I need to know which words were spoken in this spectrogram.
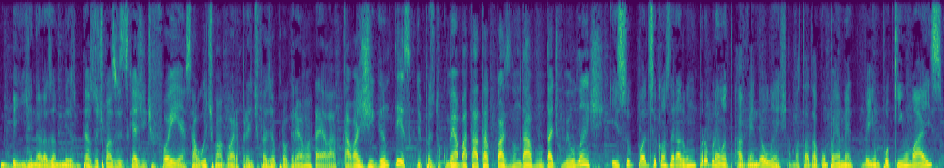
Bem generosa mesmo. Das últimas vezes que a gente foi, essa última agora pra gente fazer o programa, ela tava gigantesca. Depois de comer a batata, quase não dava vontade de comer o lanche. Isso pode ser considerado um problema. A venda é o lanche, a batata é o acompanhamento. Veio um pouquinho mais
